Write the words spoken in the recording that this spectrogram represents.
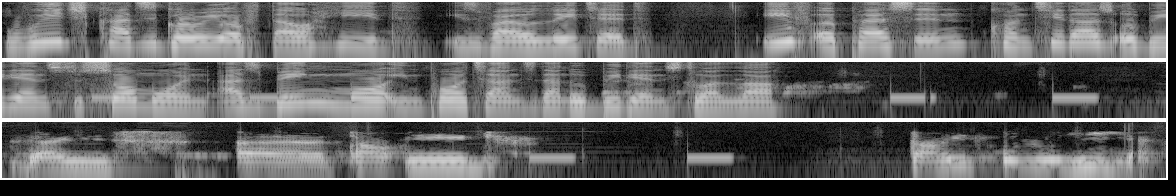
Which category of Tawheed is violated if a person considers obedience to someone as being more important than obedience to Allah? There is uh, Tawheed, Tawheed Uluhiyya.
